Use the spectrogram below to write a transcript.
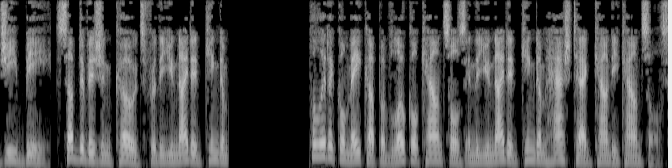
GB, subdivision codes for the United Kingdom Political makeup of local councils in the United Kingdom Hashtag County councils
